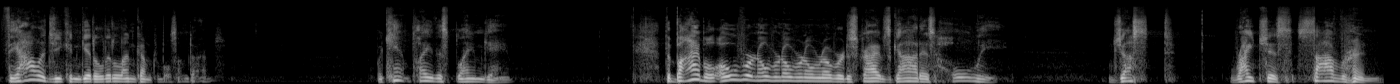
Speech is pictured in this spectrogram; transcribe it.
Theology can get a little uncomfortable sometimes. We can't play this blame game. The Bible over and over and over and over and over describes God as holy, just, righteous, sovereign.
